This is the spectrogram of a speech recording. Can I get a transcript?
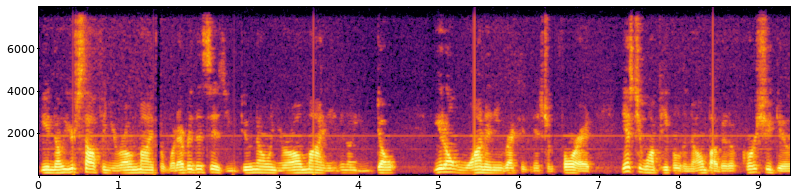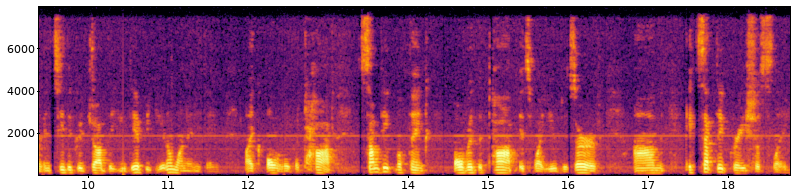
you know yourself in your own mind but whatever this is. You do know in your own mind, even though you don't you don't want any recognition for it. Yes, you want people to know about it. Of course you do, and see the good job that you did, but you don't want anything like over the top. Some people think over the top is what you deserve. Um, accept it graciously.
